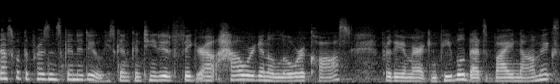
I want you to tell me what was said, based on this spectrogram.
that's what the president's going to do. He's going to continue to figure out how we're going to lower costs for the American people. That's Bidenomics.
